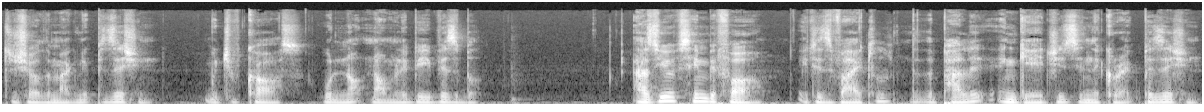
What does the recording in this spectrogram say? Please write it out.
to show the magnet position which of course would not normally be visible. As you have seen before, it is vital that the pallet engages in the correct position.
